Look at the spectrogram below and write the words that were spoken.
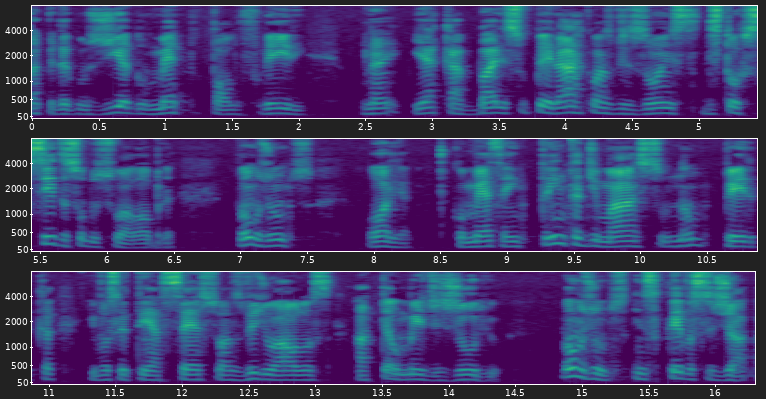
da pedagogia do método Paulo Freire, né, e acabar de superar com as visões distorcidas sobre sua obra. Vamos juntos. Olha, começa em 30 de março, não perca e você tem acesso às videoaulas até o mês de julho. Vamos juntos, inscreva-se já.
